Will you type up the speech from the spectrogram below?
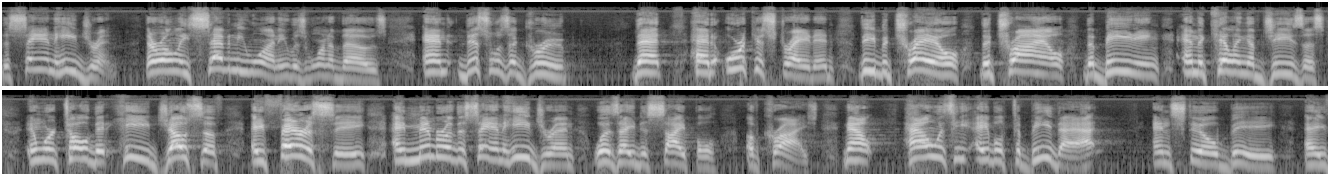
the Sanhedrin. There were only 71. He was one of those. And this was a group that had orchestrated the betrayal, the trial, the beating, and the killing of Jesus. And we're told that he, Joseph, a Pharisee, a member of the Sanhedrin, was a disciple of Christ. Now, how was he able to be that and still be a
